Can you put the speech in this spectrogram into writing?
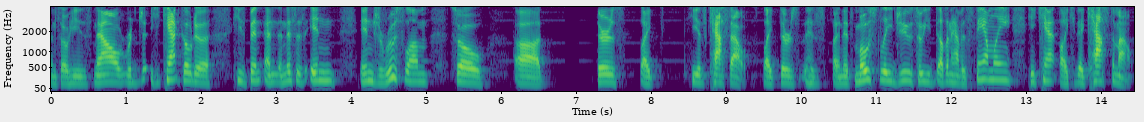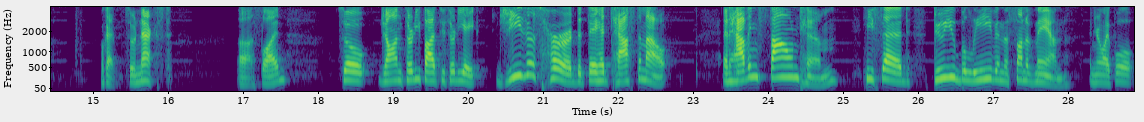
And so he's now, he can't go to, he's been, and, and this is in, in Jerusalem. So uh, there's like, he is cast out. Like there's his, and it's mostly Jews, so he doesn't have his family. He can't, like, they cast him out. Okay, so next uh, slide. So, John 35 through 38. Jesus heard that they had cast him out, and having found him, he said, Do you believe in the Son of Man? And you're like, well,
